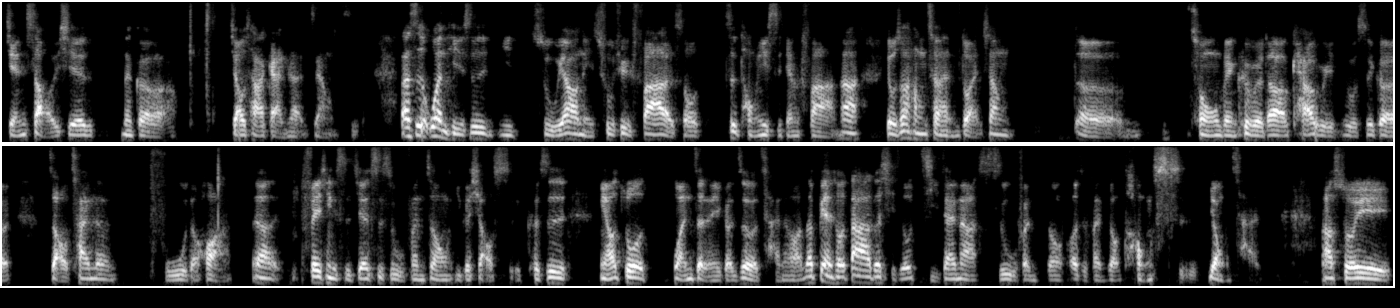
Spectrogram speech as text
减少一些那个交叉感染这样子。但是问题是你主要你出去发的时候是同一时间发，那有时候航程很短，像呃从 Vancouver 到 Calgary，如果是一个早餐的。服务的话，那飞行时间四十五分钟一个小时，可是你要做完整的一个热餐的话，那变成说大家都其实都挤在那十五分钟、二十分钟同时用餐，那所以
